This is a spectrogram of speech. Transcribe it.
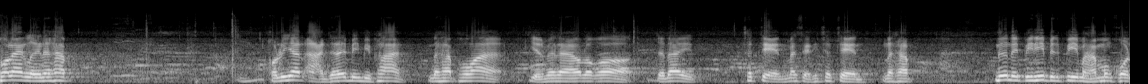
ข้อแรกเลยนะครับ ขออนุญาตอ่านจะได้ไม่มีพลาดนะครับ เพราะว่าเขียนไว้แล้วแล้วก็จะได้ชัดเจนแมสเสจที่ชัดเจนนะครับ เนื่องในปีนี้เป็นปีมหามงคล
